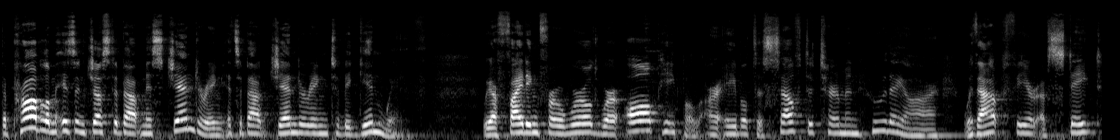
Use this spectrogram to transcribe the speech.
The problem isn't just about misgendering, it's about gendering to begin with. We are fighting for a world where all people are able to self determine who they are without fear of state,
